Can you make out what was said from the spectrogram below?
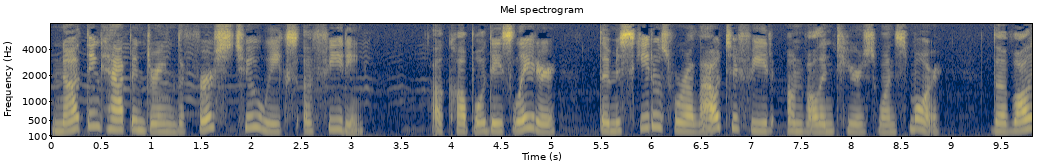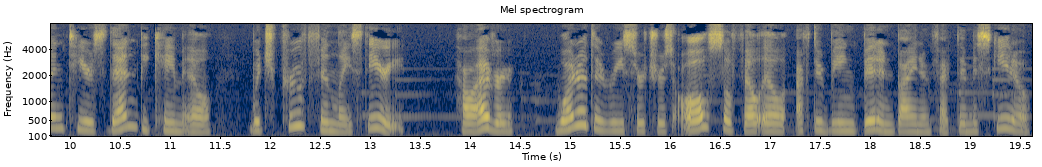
Nothing happened during the first two weeks of feeding. A couple days later, the mosquitoes were allowed to feed on volunteers once more. The volunteers then became ill, which proved Finlay's theory. However, one of the researchers also fell ill after being bitten by an infected mosquito,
